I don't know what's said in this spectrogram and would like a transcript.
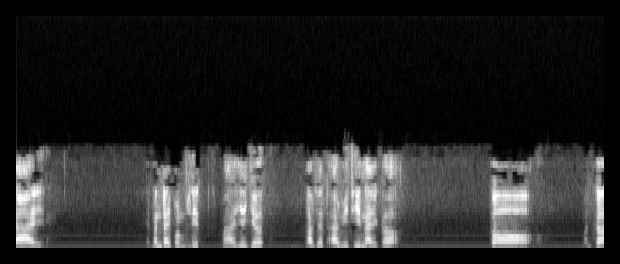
ได้ ให้มันได้ผลผลิตมาเยอะๆ เราจะใช้วิธีไหนก็ ก็มันก็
